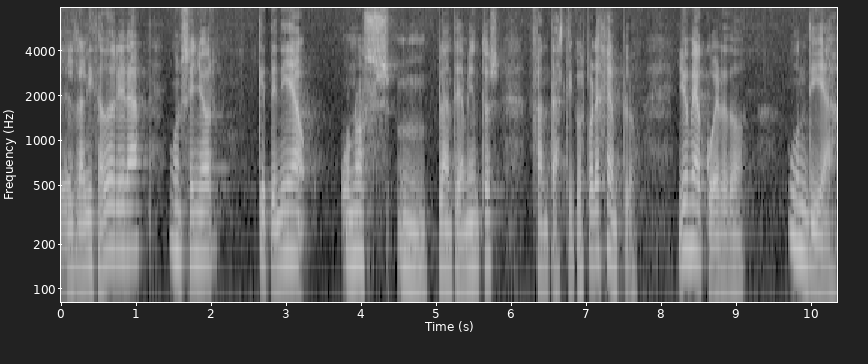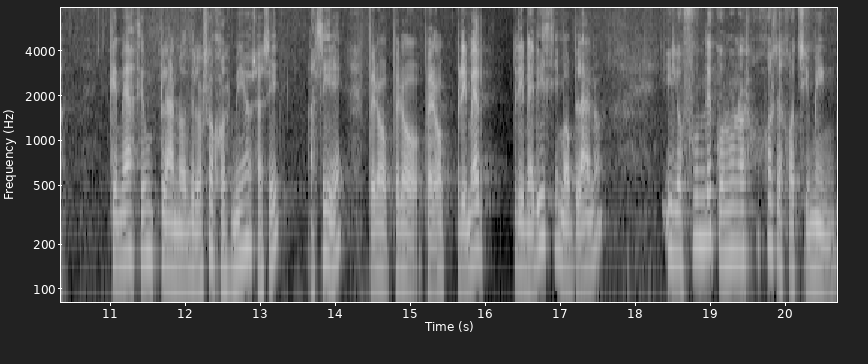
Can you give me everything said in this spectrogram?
el realizador era un señor que tenía unos mm, planteamientos fantásticos. Por ejemplo, yo me acuerdo un día que me hace un plano de los ojos míos, así, así, ¿eh? pero, pero, pero primer, primerísimo plano, y lo funde con unos ojos de Ho Chi Minh,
